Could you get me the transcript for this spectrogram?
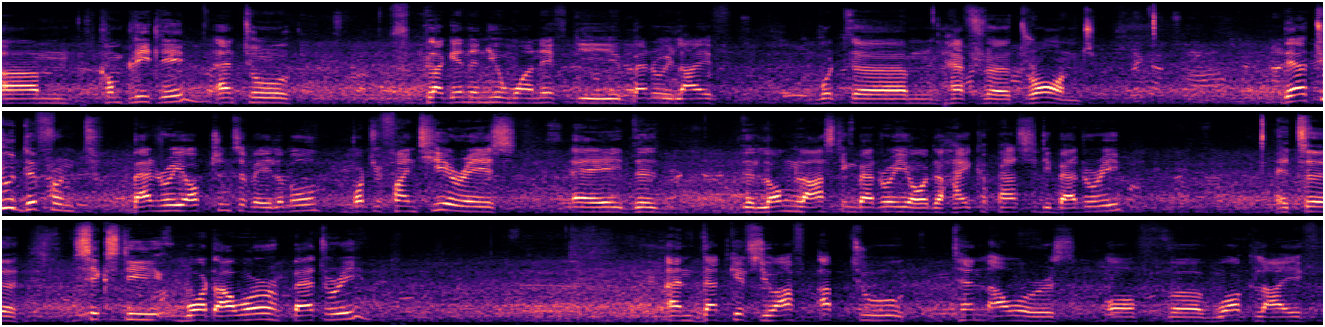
um, completely and to plug in a new one if the battery life would um, have uh, drawn. There are two different battery options available. What you find here is a, the, the long-lasting battery or the high-capacity battery. It's a 60 watt hour battery and that gives you up, up to 10 hours of uh, work life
